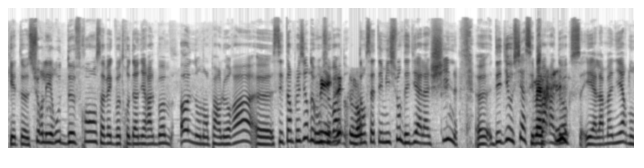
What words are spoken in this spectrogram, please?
qui êtes sur les routes de France avec votre dernier album On, on en parlera. Euh, C'est un plaisir de vous Oui, recevoir dans, exactement. dans cette émission dédiée à la Chine, euh, dédiée aussi à ses Merci. paradoxes et à la manière dont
